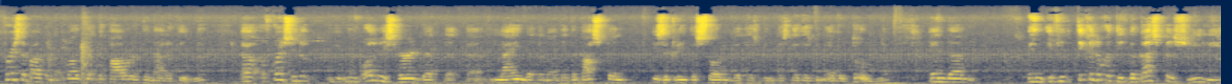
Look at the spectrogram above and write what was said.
First about, about the, the power of the narrative. No? Uh, of course, you know, we, we've always heard that, that uh, line that, you know, that the gospel is the greatest story that has been that has been ever told. No? And um, and if you take a look at it, the gospel really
